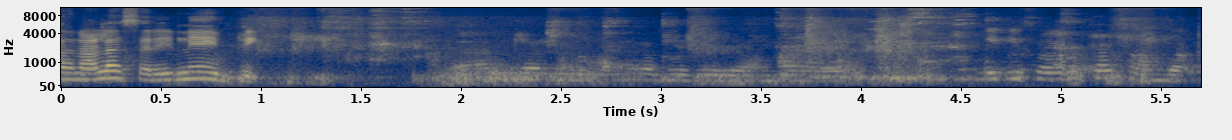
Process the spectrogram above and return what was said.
அதனால சரின்னு இப்படி. இன்னைக்கு சாம்பார்.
